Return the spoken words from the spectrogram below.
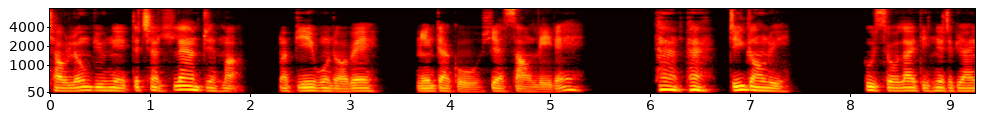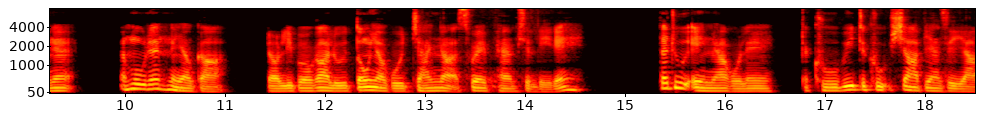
6လုံးပြူးနှင့်တစ်ချက်လှမ်းပြမှမပြေးဝန်တော့ပဲမြင်းတက်ကိုရက်ဆောင်လေတယ်။ဖန်ဖန်ဒီကောင်တွေခုဆိုလိုက်သည့်နှစ်တပြိုင်နက်အမှုတန်းနှစ်ယောက်ကဒေါ်လီဘော်ကလူ၃ယောက်ကိုဂျိုင်းကဆွဲဖမ်းဖြစ်လေတယ်။တတုအိမ်များကိုလည်းတစ်ခုပြီးတစ်ခုရှာပြန်စေရာ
